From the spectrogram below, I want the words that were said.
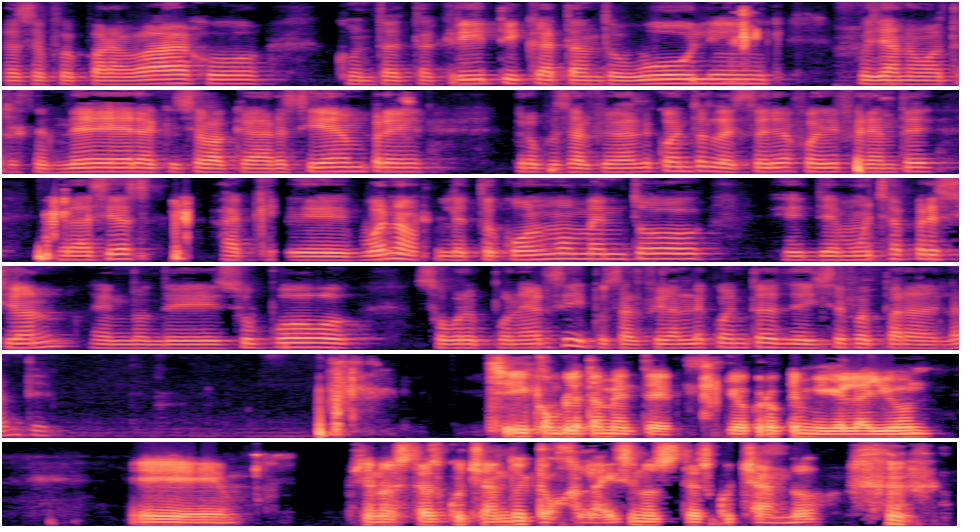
ya se fue para abajo, con tanta crítica, tanto bullying, pues ya no va a trascender, aquí se va a quedar siempre, pero pues al final de cuentas la historia fue diferente gracias a que, bueno, le tocó un momento eh, de mucha presión en donde supo sobreponerse y pues al final de cuentas de ahí se fue para adelante. Sí, completamente. Yo creo que Miguel Ayun eh, se nos está escuchando y que ojalá y se nos esté escuchando.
